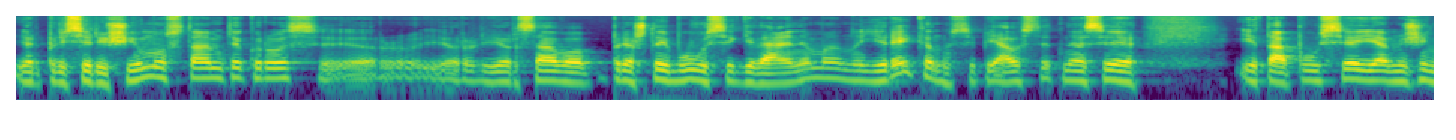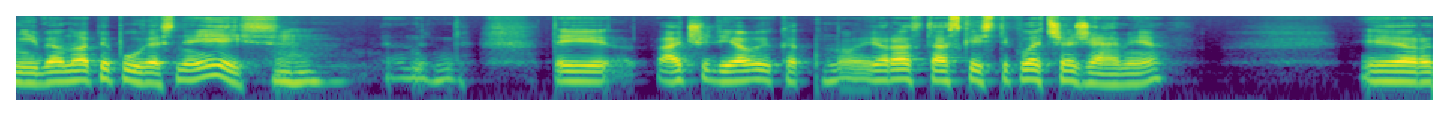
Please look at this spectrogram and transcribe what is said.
ir prisirišimus tam tikrus, ir, ir, ir savo prieš tai buvusi gyvenimą, nu, jį reikia nusipjaustyti, nes į, į tą pusę jam žinybę nuo apipūvės neįeis. Mhm. Tai ačiū Dievui, kad nu, yra ta skaistikla čia žemėje. Ir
